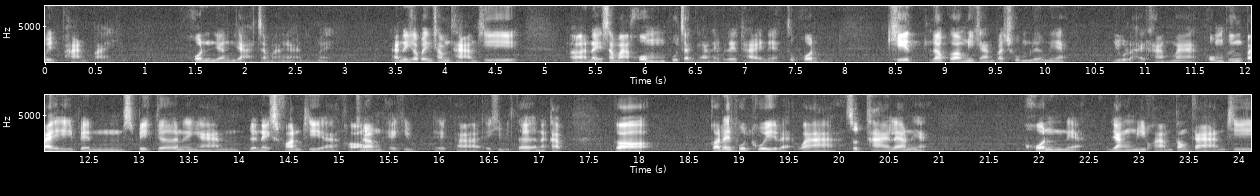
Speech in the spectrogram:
วิดผ่านไป คนยังอยากจะมางานอีกไหมอันนี้ก็เป็นคำถามที่ในสมาคมผู้จัดงานแห่งประเทศไทยเนี่ยทุกคนคิดแล้วก็มีการประชุมเรื่องนี้ อยู่หลายครั้งมาก ผมเพิ่งไปเป็นสปีกเกอร์ในงาน The Next Frontier ของครับ Exhibitor นะครับ ก็ก็ได้พูดคุยแหละว่าสุดท้ายแล้วเนี่ยคนเนี่ยยังมีความต้องการที่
